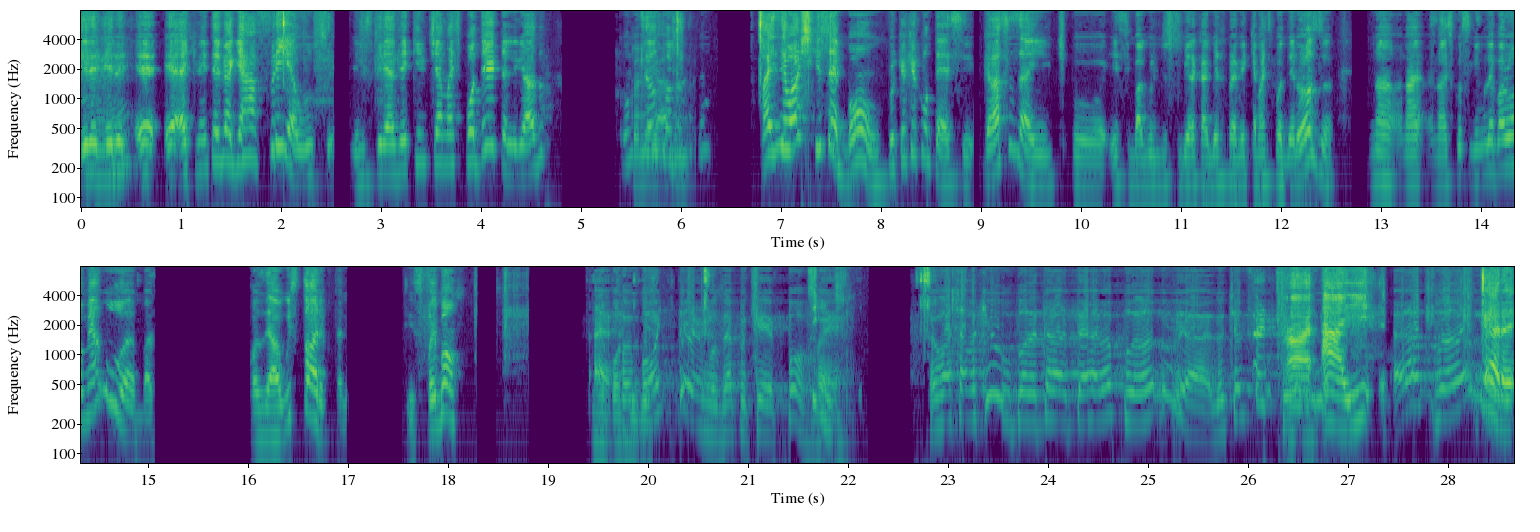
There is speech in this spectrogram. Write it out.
Ele, Uhum. ele- é, é- é que nem teve a Guerra Fria. os- eles queriam ver quem tinha mais poder, tá ligado? Ligado. Mas eu acho que isso é bom, porque o que acontece? Graças aí, tipo, esse bagulho de subir a cabeça pra ver quem é mais poderoso, na- na- nós conseguimos levar o homem à lua. Fazer algo histórico, tá ligado? Isso foi bom. É, foi bom em termos, né? Porque, pô, velho. Eu achava que o planeta Terra era plano, viado. Eu tinha certeza. Ah, aí, Era plano. Cara,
